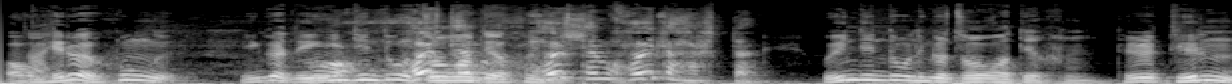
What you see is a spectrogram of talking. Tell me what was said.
Хэрвээ хүн ингээд энэ дэндүү зуугаад явах юм. Хоёр тамхи хоёулаа хортой. Энд дэндүү ингээд зуугаад явах юм. Тэгээд тэр нь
